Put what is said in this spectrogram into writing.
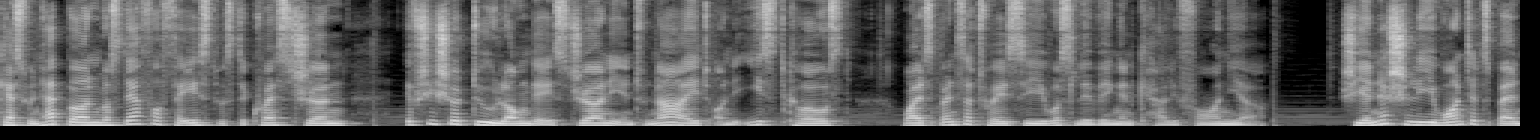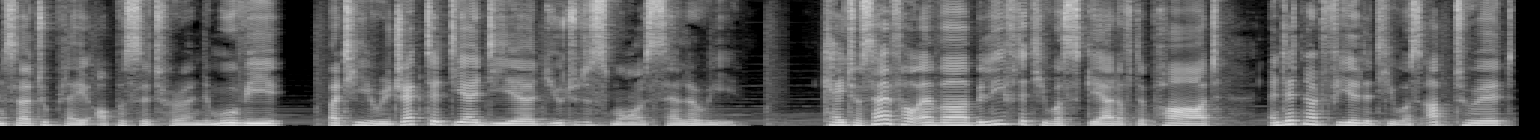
Katharine Hepburn was therefore faced with the question if she should do Long Day's Journey into Night on the East Coast while Spencer Tracy was living in California. She initially wanted Spencer to play opposite her in the movie, but he rejected the idea due to the small salary. Kate herself, however, believed that he was scared of the part and did not feel that he was up to it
